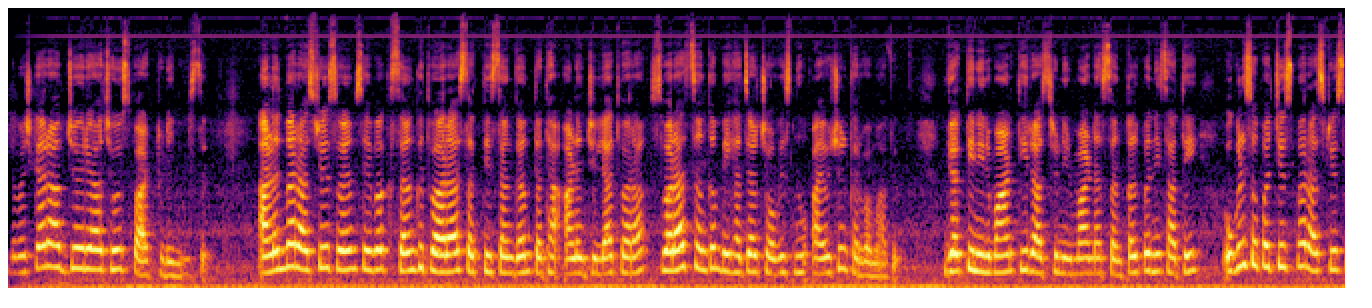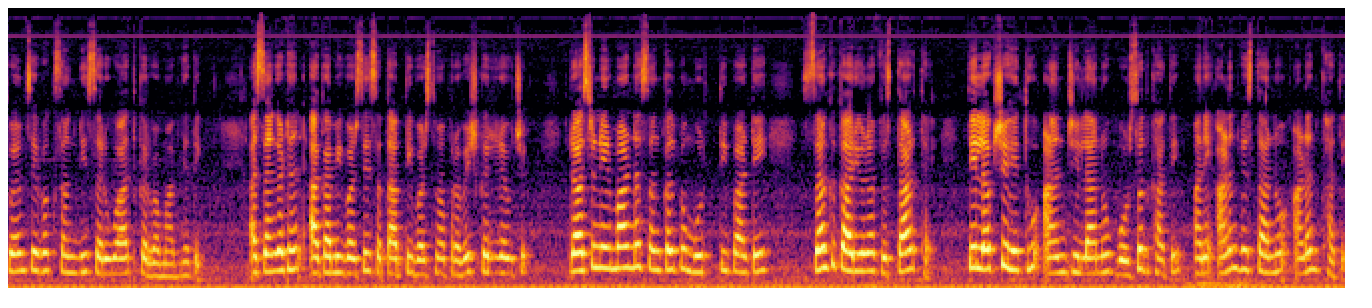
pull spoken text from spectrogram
નમસ્કાર, આપ જોઈ રહ્યા છો સ્પાર્ક ટુડે ન્યૂઝ આણંદમાં રાષ્ટ્રીય સ્વયંસેવક સંઘ દ્વારા શક્તિ સંગમ તથા આણંદ જિલ્લા દ્વારા સ્વરાજ સંગમ બે હજાર ચોવીસનું આયોજન કરવામાં આવ્યું. વ્યક્તિ નિર્માણથી રાષ્ટ્ર નિર્માણના સંકલ્પની સાથે ઓગણીસો પચીસમાં રાષ્ટ્રીય સ્વયંસેવક સંઘની શરૂઆત કરવામાં આવી હતી. આ સંગઠન આગામી વર્ષે શતાબ્દી વર્ષમાં પ્રવેશ કરી રહ્યું છે. રાષ્ટ્ર નિર્માણના સંકલ્પ મૂર્તિ માટે સંઘ કાર્યોના વિસ્તાર થાય તે લક્ષ્ય હેતુ આણંદ જિલ્લાનો બોરસદ ખાતે અને આણંદ વિસ્તારનો આણંદ ખાતે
